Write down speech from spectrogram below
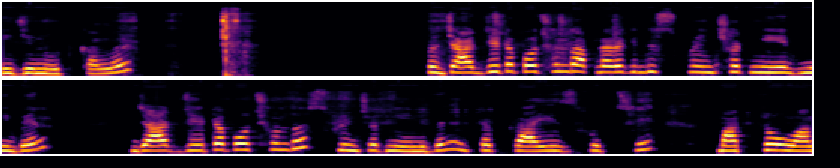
এই যে নুড কালার তো যার যেটা পছন্দ আপনারা কিন্তু স্ক্রিনশট নিয়ে নেবেন। যার যেটা পছন্দ স্ক্রিনশট নিয়ে নেবেন। এটা প্রাইস হচ্ছে মাত্র ওয়ান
